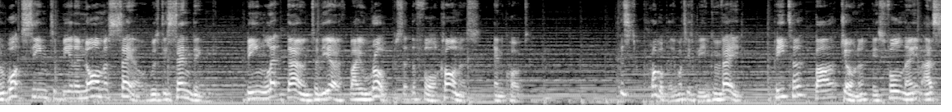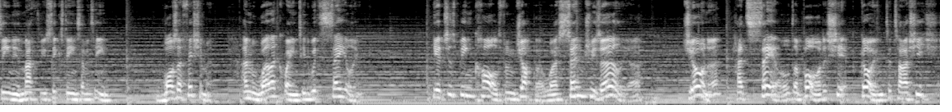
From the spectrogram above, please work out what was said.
and what seemed to be an enormous sail was descending, being let down to the earth by ropes at the four corners. This is probably what is being conveyed. Peter Bar Jonah, his full name as seen in Matthew 16:17, was a fisherman and well acquainted with sailing. He had just been called from Joppa, where centuries earlier Jonah had sailed aboard a ship going to Tarshish.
